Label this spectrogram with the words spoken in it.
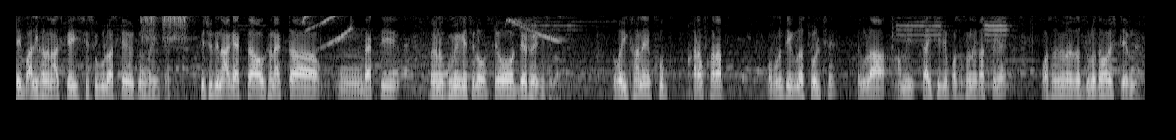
এই বালিখাদান আজকে এই শিশুগুলো আজকে এরকম হয়েছে। কিছুদিন আগে একটা, ওখানে একটা ব্যক্তি ওখানে ঘুমিয়ে গেছিল, সেও ডেট হয়ে গেছিল। তো এইখানে খুব খারাপ খারাপ অবনতি এগুলো চলছে। এগুলো আমি চাইছি যে প্রশাসনের কাছ থেকে, প্রশাসনের একটা দ্রুতভাবে স্টেপ নেয়।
